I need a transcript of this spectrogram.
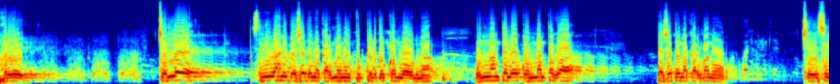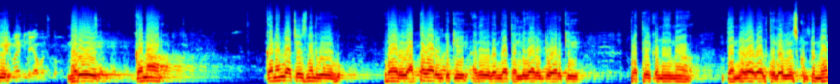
మరి చెల్లె శ్రీవాణి దశదిన కర్మను పుట్టడి దుఃఖంలో ఉన్న ఉన్నంతలో కొండంతగా దశదిన కర్మను చేసి మరి ఘన ఘనంగా చేసినందుకు వారి అత్తవారింటికి అదేవిధంగా తల్లిగారింటి వారికి ప్రత్యేకమైన ధన్యవాదాలు తెలియజేసుకుంటున్నాం.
